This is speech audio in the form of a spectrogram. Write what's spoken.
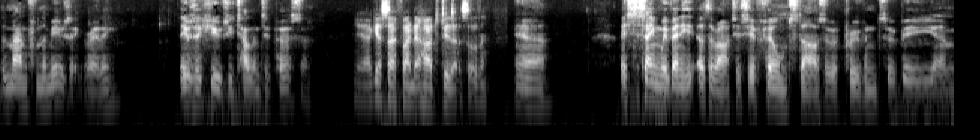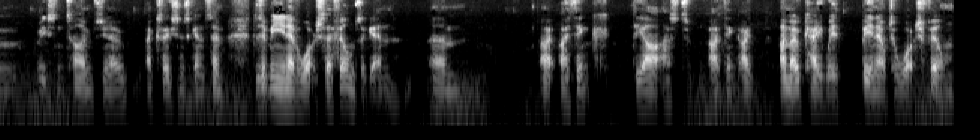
the man from the music. Really, he was a hugely talented person. Yeah, I guess I find it hard to do that sort of thing. Yeah. It's the same with any other artists, your film stars who have proven to be um, recent times, you know, accusations against them. Does it mean you never watch their films again? Um, I, I think the art has to. I think I I'm okay with being able to watch film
